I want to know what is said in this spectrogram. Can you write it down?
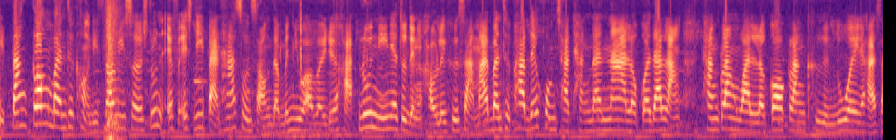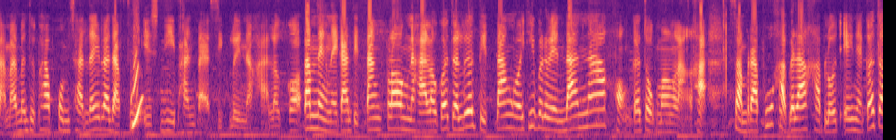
ติดตั้งกล้องบันทึกของ Digital Research รุ่น FHD 8502W เอาไว้ด้วยค่ะ รุ่นนี้เนี่ยจุดเด่นของเขาเลยคือสามารถบันทึกภาพได้คมชัดทั้งด้านหน้า แล้วก็ด้านหลังทั้งกลางวันแล้วก็กลางคืนด้วยนะคะ สามารถบันทึกภาพคมชัดได้ระดับ Full HD 1080 เลยนะคะ แล้วก็ตำแหน่งในการติดตั้งกล้องนะคะ เราก็จะเลือกติดตั้งไว้ที่บริเวณด้านหน้าของกระจกมองหลังค่ะ สำหรับผู้ขับเวลาขับรถเองเนี่ยก็จะ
